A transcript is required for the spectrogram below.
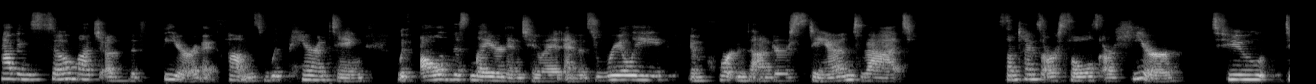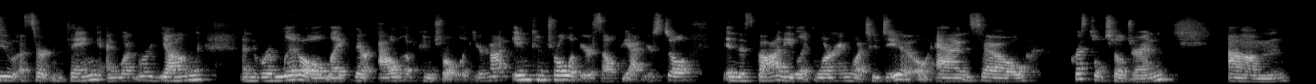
having so much of the fear that comes with parenting with all of this layered into it and it's really important to understand that sometimes our souls are here to do a certain thing. And when we're young and we're little, like they're out of control. Like you're not in control of yourself yet. You're still in this body, like learning what to do. And so, crystal children um,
